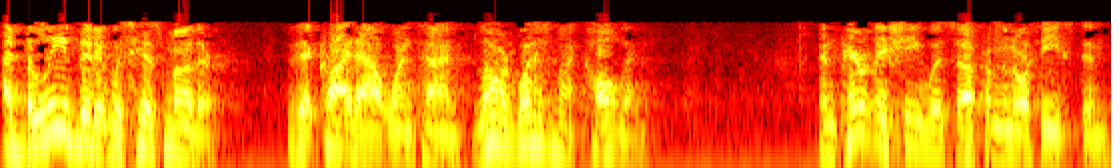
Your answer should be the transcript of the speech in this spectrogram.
I believe that it was his mother that cried out one time, Lord, what is my calling? And apparently she was uh, from the Northeast, and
